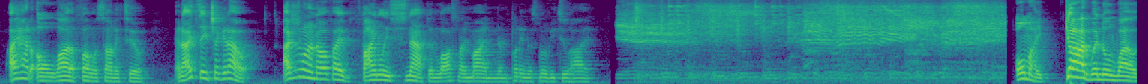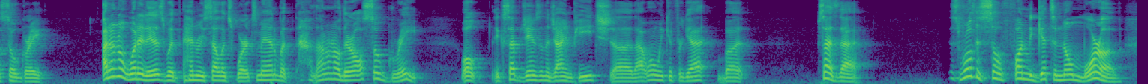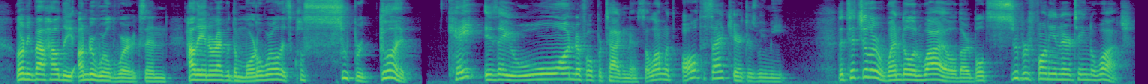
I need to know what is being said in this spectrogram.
I had a lot of fun with Sonic 2, and I'd say check it out. I just want to know if I finally snapped and lost my mind and am putting this movie too high. Oh my god, Wendell and Wild is so great. I don't know what it is with Henry Selick's works, man, but I don't know, they're all so great. Well, except James and the Giant Peach, uh, that one we could forget, but besides that, this world is so fun to get to know more of. Learning about how the underworld works and how they interact with the mortal world, it's all super good. Kate is a wonderful protagonist, along with all the side characters we meet. The titular Wendell and Wild are both super funny and entertaining to watch.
